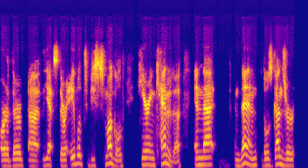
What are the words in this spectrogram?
or they're uh, yes they're able to be smuggled here in canada and that and then those guns are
